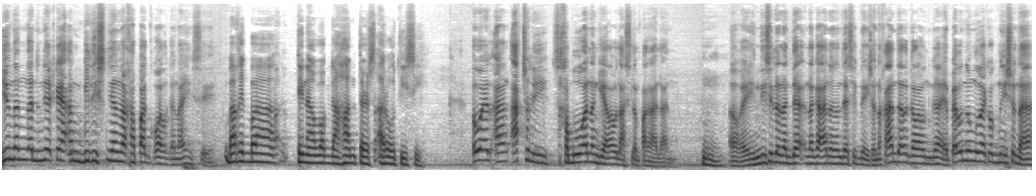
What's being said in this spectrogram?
Yun ang ano niya, kaya ang bilis niya nakapag-organize eh. Bakit ba tinawag na Hunters ROTC? Well, ang actually, sa kabuuan ng gera, wala silang pangalan. Hmm. Okay? Hindi sila nag nag-ano ng designation. Naka-underground nga eh. Pero nung recognition na,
